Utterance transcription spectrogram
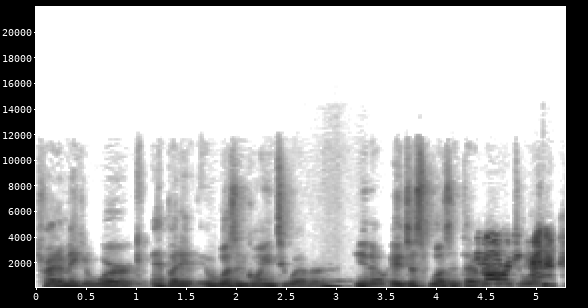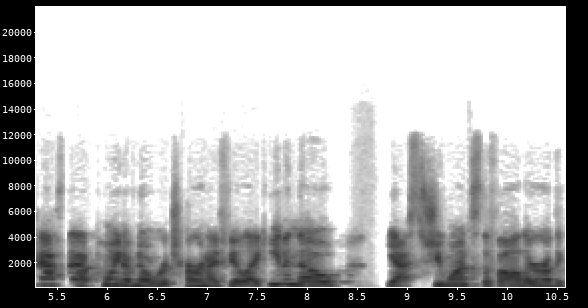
try to make it work and but it, it wasn't going to ever you know? It just wasn't ever We've going already to work. kind of passed that point of no return, I feel like. Even though, yes, she wants the father of the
